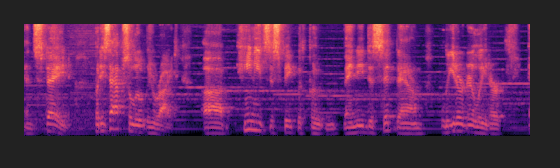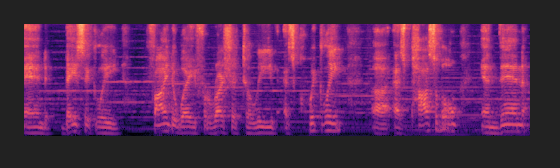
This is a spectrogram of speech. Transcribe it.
and stayed. But he's absolutely right. Uh, he needs to speak with Putin. They need to sit down, leader to leader, and basically find a way for Russia to leave as quickly uh, as possible and then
